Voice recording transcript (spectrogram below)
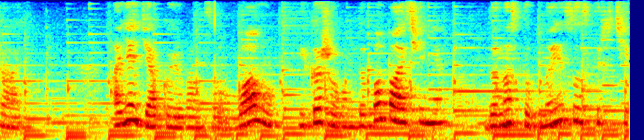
краю. А я дякую вам за увагу і кажу вам до побачення, до наступної зустрічі!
